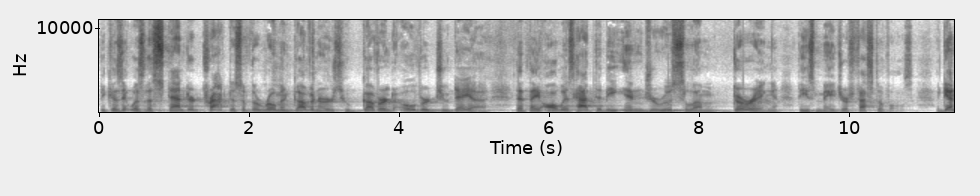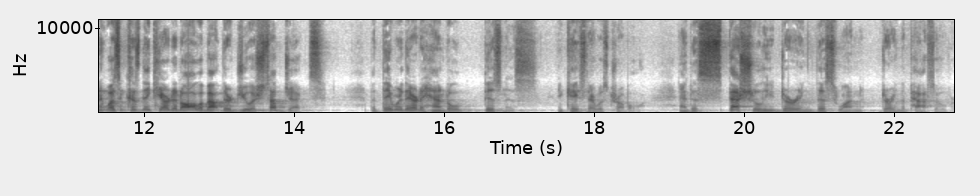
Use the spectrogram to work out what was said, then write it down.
Because it was the standard practice of the Roman governors who governed over Judea that they always had to be in Jerusalem during these major festivals. Again, it wasn't because they cared at all about their Jewish subjects, but they were there to handle business in case there was trouble, and especially during this one, during the Passover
